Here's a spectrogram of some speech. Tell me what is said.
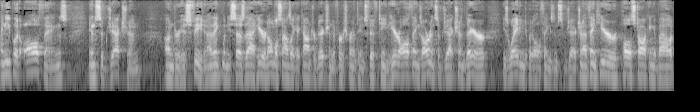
And he put all things in subjection under his feet. And I think when he says that here, it almost sounds like a contradiction to 1 Corinthians 15. Here, all things are in subjection. There, he's waiting to put all things in subjection. I think here, Paul's talking about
